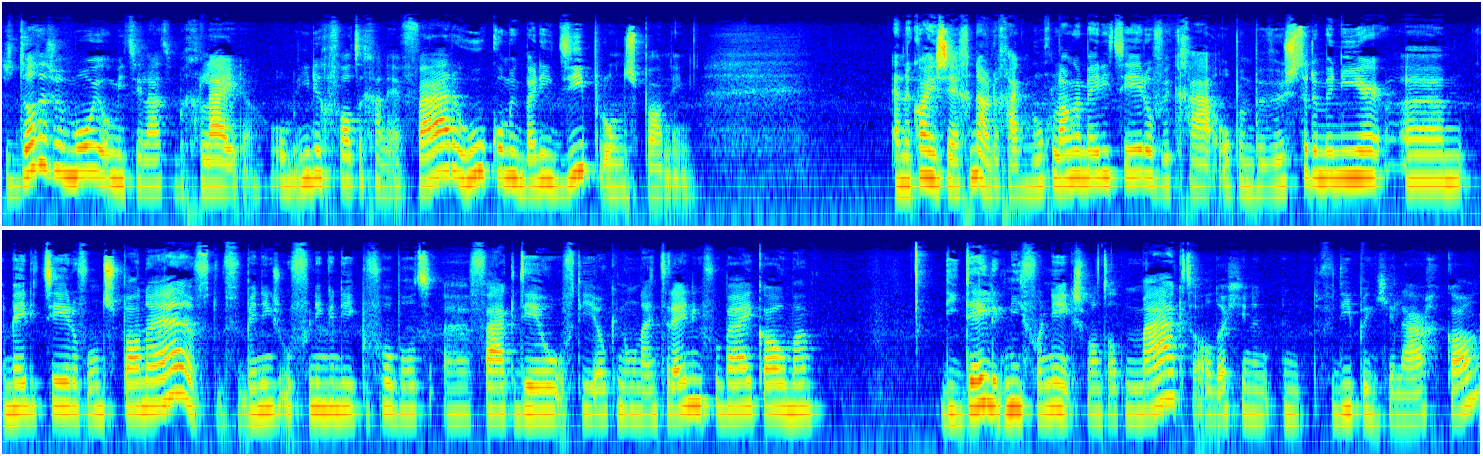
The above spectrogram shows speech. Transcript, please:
Dus dat is een mooie om je te laten begeleiden. Om in ieder geval te gaan ervaren hoe kom ik bij die diepe ontspanning. En dan kan je zeggen, nou dan ga ik nog langer mediteren. Of ik ga op een bewustere manier ehm, mediteren of ontspannen. Hè? Of de verbindingsoefeningen die ik bijvoorbeeld uh, vaak deel. Of die ook in online training voorbij komen. Die deel ik niet voor niks. Want dat maakt al dat je een, een verdiepingje lager kan.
